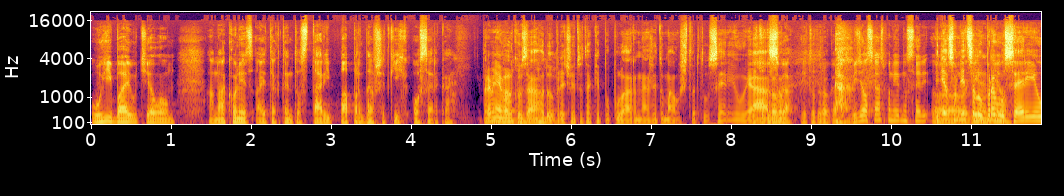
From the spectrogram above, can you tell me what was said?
uhýbajú telom a nakoniec aj tak tento starý paprda všetkých oserka. Pre mňa je veľkou záhodou, prečo je to také populárne že to má už štvrtú sériu. Ja je to droga, som... je to droga. Videl si aspoň jednu sériu? Videl som necelú prvú diel? sériu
